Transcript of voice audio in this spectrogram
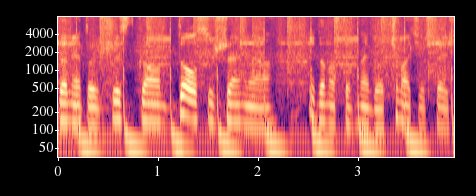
Ode mnie to już wszystko. Do usłyszenia i do następnego. Trzymajcie się, cześć.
